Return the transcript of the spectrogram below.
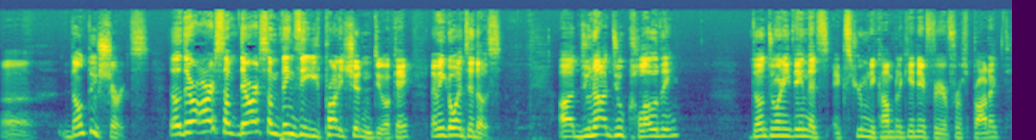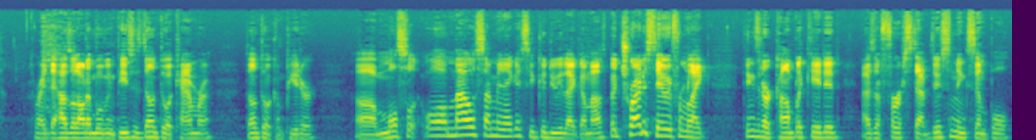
Uh, don't do shirts. Though there are some there are some things that you probably shouldn't do. Okay, let me go into those. Uh, do not do clothing. Don't do anything that's extremely complicated for your first product. Right, that has a lot of moving pieces. Don't do a camera. Don't do a computer. Uh, well, mouse. I mean, I guess you could do like a mouse, but try to stay away from like things that are complicated as a first step. Do something simple.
